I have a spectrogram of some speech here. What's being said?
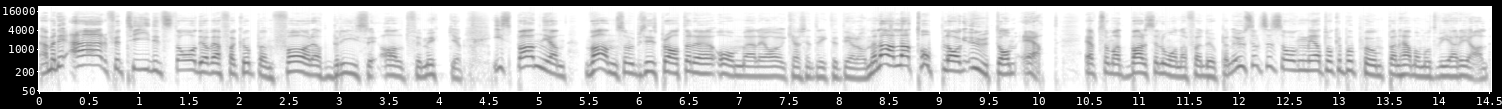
Nej, men det är för tidigt stadie av FA-cupen för att bry sig allt för mycket. I Spanien vann, som vi precis pratade om, eller ja, kanske inte riktigt det då, men alla topplag utom ett. Eftersom att Barcelona följde upp en usel säsong med att åka på pumpen hemma mot Villarreal.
